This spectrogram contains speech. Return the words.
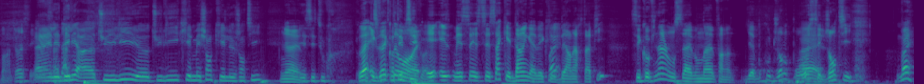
enfin, tu vois. Eh, les délires, euh, tu lis, euh, tu lis qui est le méchant, qui est le gentil, Ouais. et c'est tout. Ouais, exactement. petit, ouais. quoi. Et, et- mais c'est c'est ça qui est dingue avec le. Bernard Tapie, c'est qu'au final, on sait, on a, enfin, il y a beaucoup de gens pour eux, c'est le gentil. Ouais.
